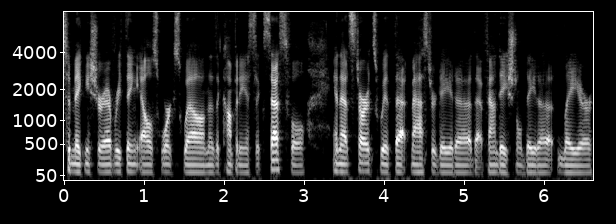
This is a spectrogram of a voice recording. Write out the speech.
to making sure everything else works well and that the company is successful. And that starts with that master data, that foundational data layer.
